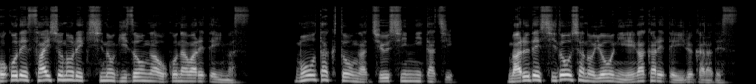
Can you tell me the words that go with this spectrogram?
ここで最初の歴史の偽造が行われています。毛沢東が中心に立ちまるで指導者のように描かれているからです。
